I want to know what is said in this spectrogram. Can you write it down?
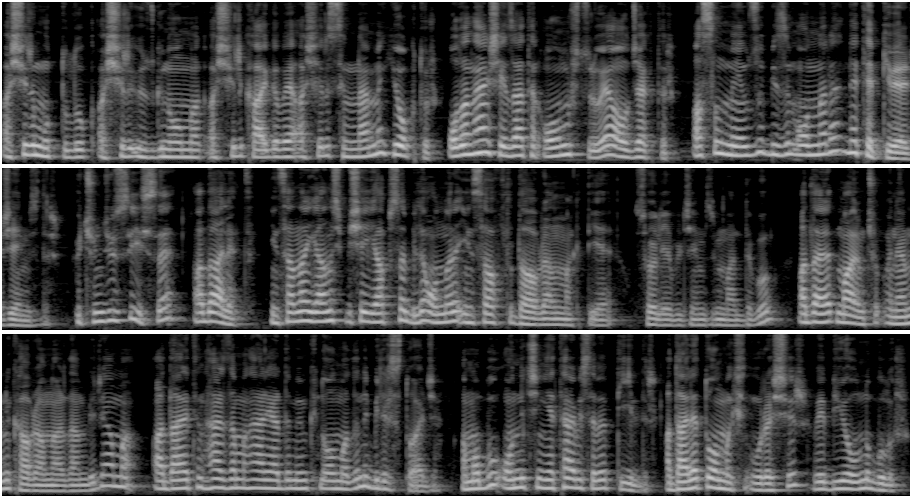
Aşırı mutluluk, aşırı üzgün olmak, aşırı kaygı veya aşırı sinirlenmek yoktur. Olan her şey zaten olmuştur veya olacaktır. Asıl mevzu bizim onlara ne tepki vereceğimizdir. Üçüncüsü ise adalet. İnsanlar yanlış bir şey yapsa bile onlara insaflı davranmak diye söyleyebileceğimiz bir madde bu. Adalet malum çok önemli kavramlardan biri ama adaletin her zaman her yerde mümkün olmadığını bilir stoacı. Ama bu onun için yeter bir sebep değildir. Adaletli olmak için uğraşır ve bir yolunu bulur.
